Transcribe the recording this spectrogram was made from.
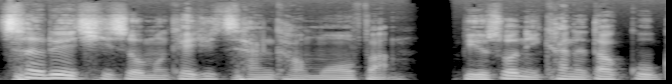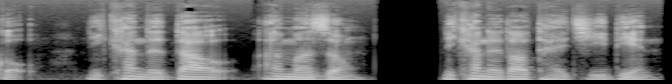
策略其实我们可以去参考模仿，比如说你看得到 Google，你看得到 Amazon，你看得到台积电，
